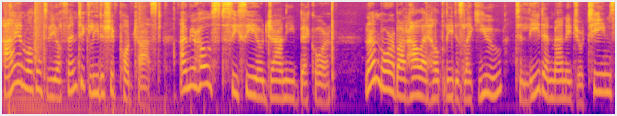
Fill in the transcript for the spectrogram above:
Hi, and welcome to the Authentic Leadership Podcast. I'm your host, CC Jani Bekor. Learn more about how I help leaders like you to lead and manage your teams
